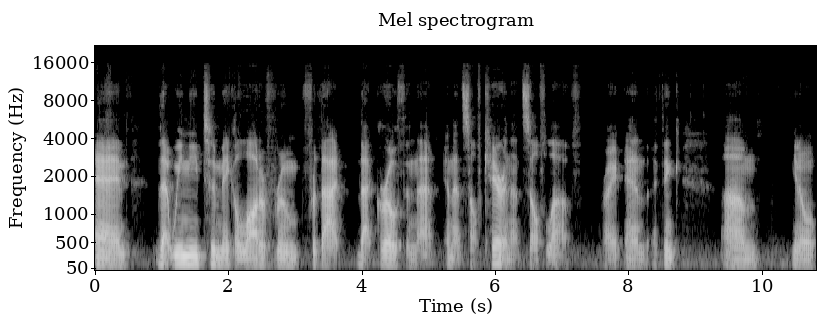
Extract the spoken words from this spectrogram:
And that we need to make a lot of room for that that growth and that and that self-care and that self-love right? And i think um, you know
